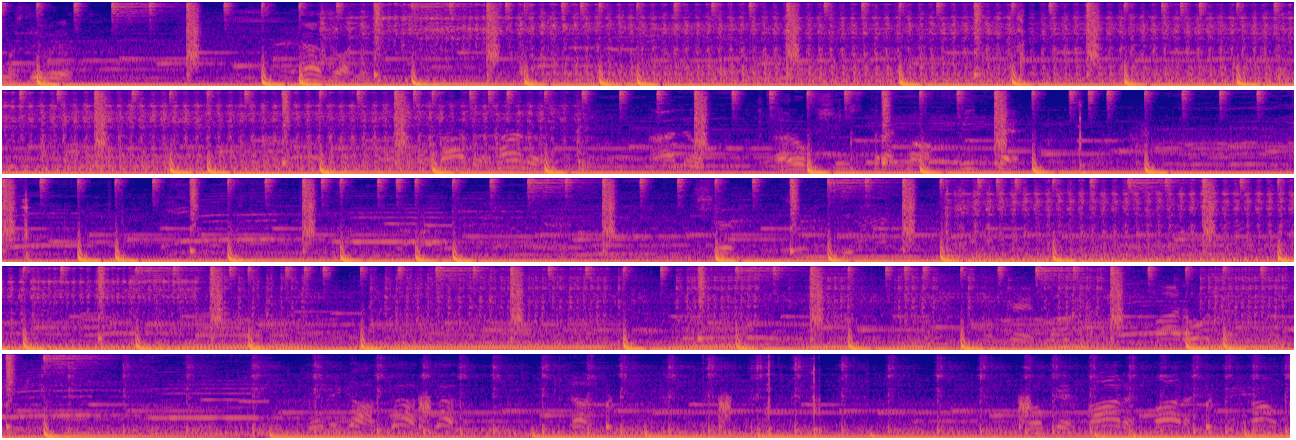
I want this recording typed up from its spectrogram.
możliwy hazard. Halo, halo, halo, ruch się strajmował, widzę. Go, go, go, go. Ok, para, para. Não,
